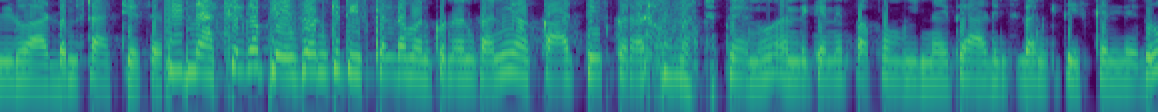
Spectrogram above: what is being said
వీడు ఆడడం స్టార్ట్ చేశాడు. వీడిని యాక్చువల్గా ప్లే జోన్కి తీసుకెళ్దాం అనుకున్నాను కానీ ఆ కార్డ్ తీసుకురావడం మర్చిపోయాను. అందుకనే పాపం వీడిని అయితే ఆడించడానికి తీసుకెళ్ళేదు.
